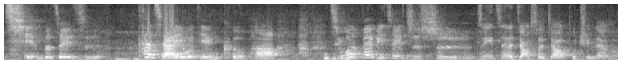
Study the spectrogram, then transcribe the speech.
前的这一只，看起来有点可怕。请问，Baby 这一只是这一只的角色叫。Pulcinella。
